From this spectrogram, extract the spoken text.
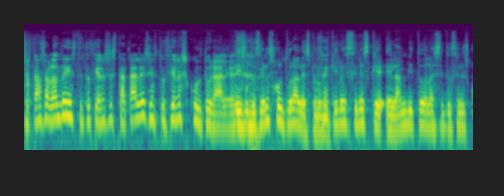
Estamos hablando de instituciones estatales instituciones culturales. instituciones culturales, pero lo que quiero decir es que el ámbito de las instituciones culturales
